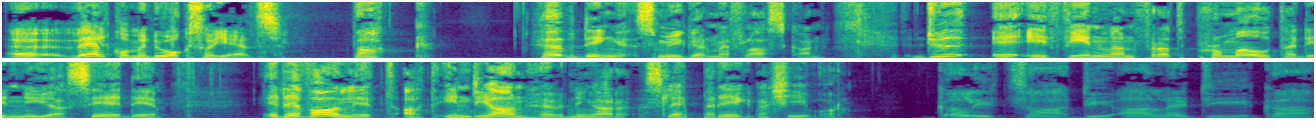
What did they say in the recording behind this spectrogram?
Eh, välkommen du också Jens. Tack. Hövding smyger med flaskan. Du är i Finland för att promota din nya CD. Är det vanligt att indianhövdingar släpper egna skivor? Galitsa di alle diga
